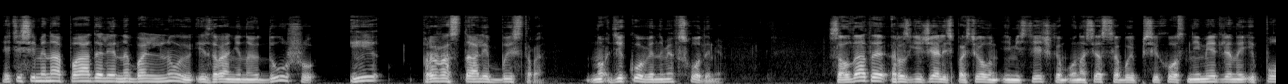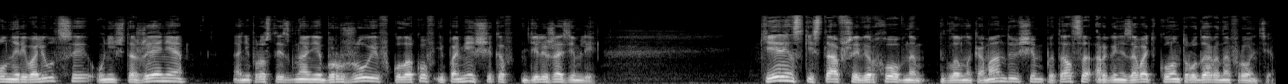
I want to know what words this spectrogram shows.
Эти семена падали на больную, израненную душу и прорастали быстро, но диковинными всходами. Солдаты разъезжались по селам и местечкам, унося с собой психоз немедленной и полной революции, уничтожения, а не просто изгнания буржуев, кулаков и помещиков, дележа земли. Керенский, ставший верховным главнокомандующим, пытался организовать контрудары на фронте.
